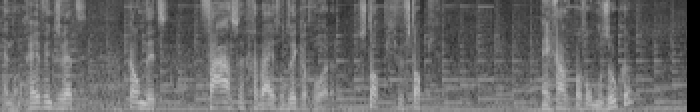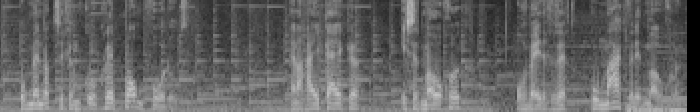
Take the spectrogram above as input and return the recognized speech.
en de omgevingswet kan dit fasegewijs ontwikkeld worden, stapje voor stapje. En je gaat het pas onderzoeken op het moment dat zich een concreet plan voordoet. En dan ga je kijken, is dit mogelijk? Of beter gezegd, hoe maken we dit mogelijk?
